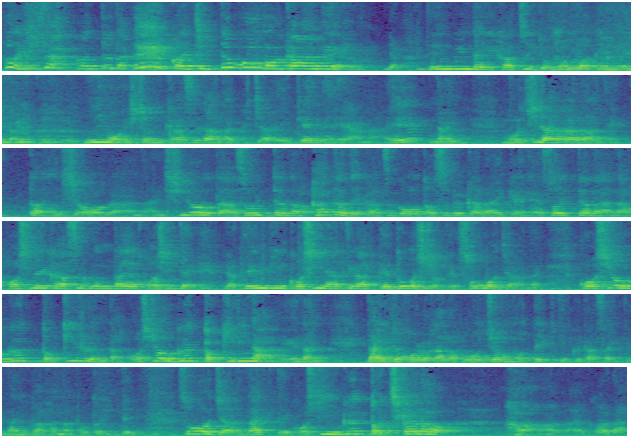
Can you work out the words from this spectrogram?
おじさん本当だ。これちっとも重かわねえ。いや天秤だけ担いで重いわけねえんだよ。にも一緒に担がなくちゃいけねえやなえ何持ち上がらねえ。本当にしょうがない。素人はそういったのは肩で担ごうとするからいけねえ。そういったのはな腰で担ぐんだよ。腰で。いや天秤腰にあてがってどうしようって。そうじゃない。腰をぐっと切るんだ。腰をぐっと切りな。え何？台所から包丁持ってきてくださいって。何バカなこと言ってんそうじゃなくて腰にぐっと力を。はあこら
